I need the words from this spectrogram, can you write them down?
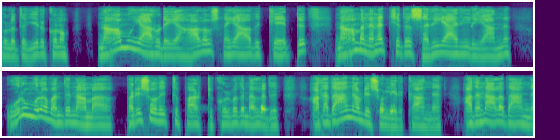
சொல்லுறதுக்கு இருக்கணும். நாமும் யாருடைய ஆலோசனையாவது கேட்டு நாம நினைச்சது சரியா இல்லையான்னு ஒரு முறை வந்து நாம பரிசோதித்து பார்த்து கொள்வது நல்லது. அதை தாங்க அப்படி சொல்லியிருக்காங்க. அதனால தாங்க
